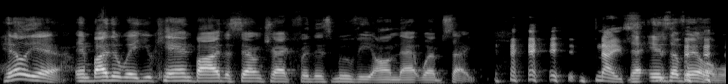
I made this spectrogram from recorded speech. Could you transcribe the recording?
Hell yeah. And by the way, you can buy the soundtrack for this movie on that website. nice. That is available.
